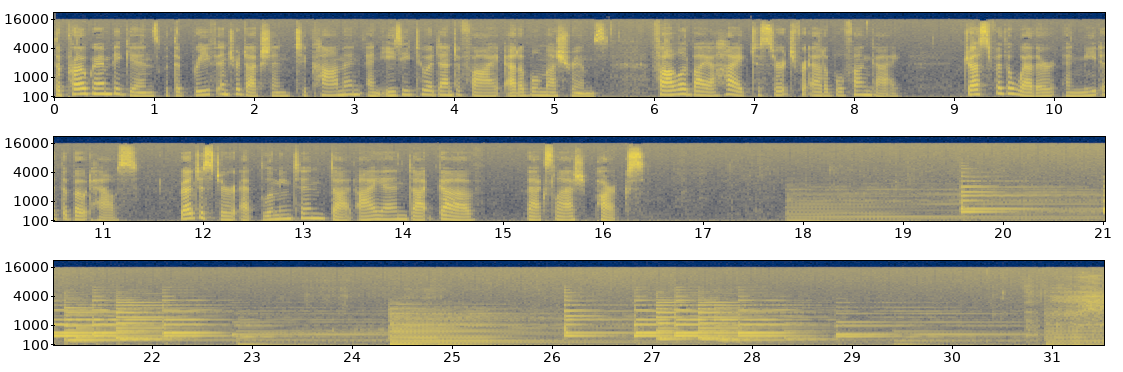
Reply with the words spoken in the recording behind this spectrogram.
The program begins with a brief introduction to common and easy to identify edible mushrooms, followed by a hike to search for edible fungi. Dress for the weather and meet at the boathouse. Register at bloomington.in.gov backslash parks.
